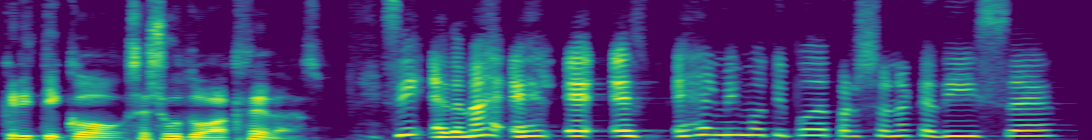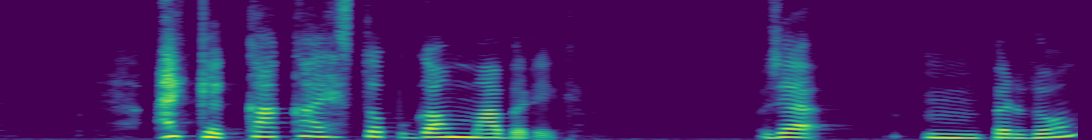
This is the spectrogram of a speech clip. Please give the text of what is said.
crítico sesudo, accedas. Sí, además es, es- es el mismo tipo de persona que dice, ay, qué caca es Top Gun Maverick. O sea, mm, perdón.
